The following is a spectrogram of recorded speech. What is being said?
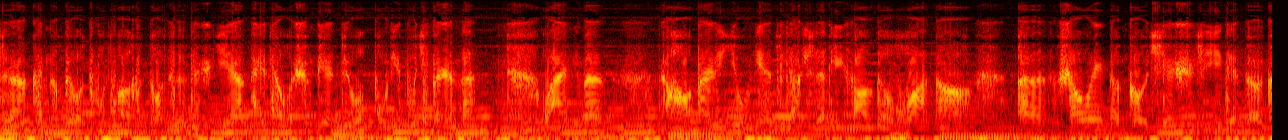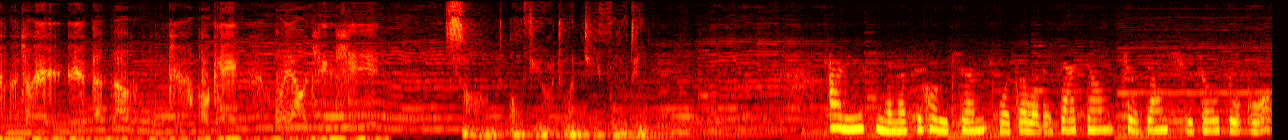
虽然可能被我吐槽了很多次，但是依然陪在我身边，对我不离不弃的人们，我爱你们。然后，二零一五年最想去的地方的话呢，嗯，稍微能够切实际一点的，可能就是日本了。OK，我要进行。Sound of Your 2014. 二零一四年的最后一天，我在我的家乡浙江徐州度过。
